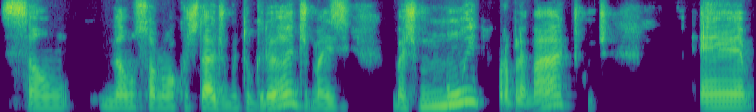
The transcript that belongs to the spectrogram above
são não só numa quantidade muito grande, mas, mas muito problemáticos. É,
